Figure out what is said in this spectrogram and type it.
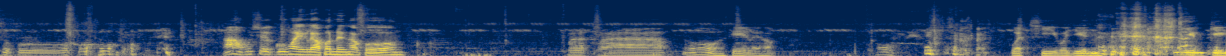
โอ้โหอ้าวผู้ช่วยกุ๊กมาอีกแล้วคนหนึ่งครับผมมาแล้วครับ โอ้เท่เลยครับโอ้ปวดฉี่ว่ายืน ยืนเก่ง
